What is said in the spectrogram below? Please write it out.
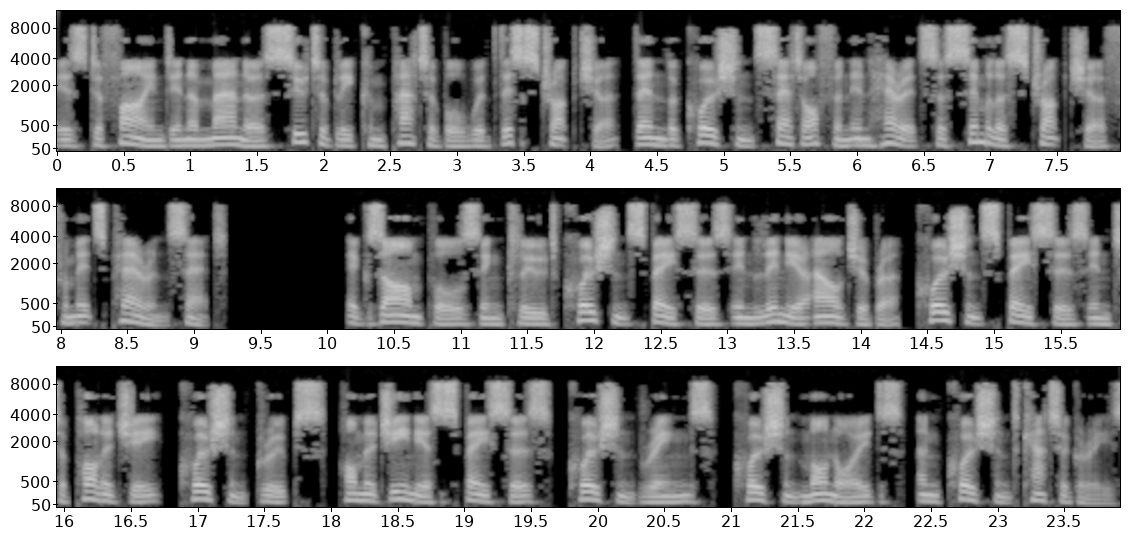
is defined in a manner suitably compatible with this structure, then the quotient set often inherits a similar structure from its parent set. Examples include quotient spaces in linear algebra, quotient spaces in topology, quotient groups, homogeneous spaces, quotient rings, quotient monoids, and quotient categories.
